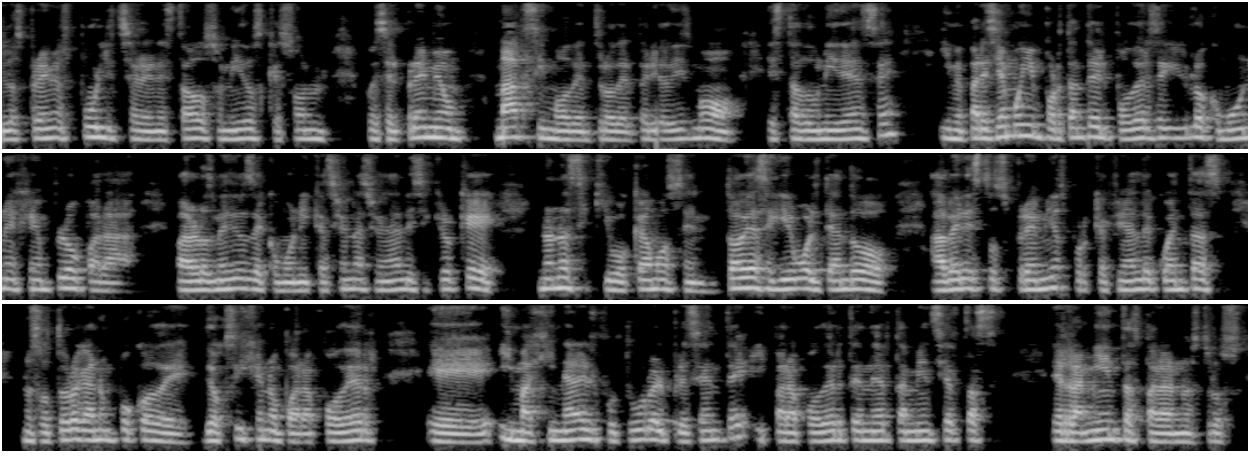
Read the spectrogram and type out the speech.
los premios Pulitzer en Estados Unidos, que son pues el premio máximo dentro del periodismo estadounidense y me parecía muy importante el poder seguirlo como un ejemplo para, para los medios de comunicación nacionales y creo que no nos equivocamos en todavía seguir volteando a ver estos premios porque al final de cuentas nos otorgan un poco de, oxígeno para poder imaginar el futuro, el presente y para poder tener también ciertas herramientas para nuestros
